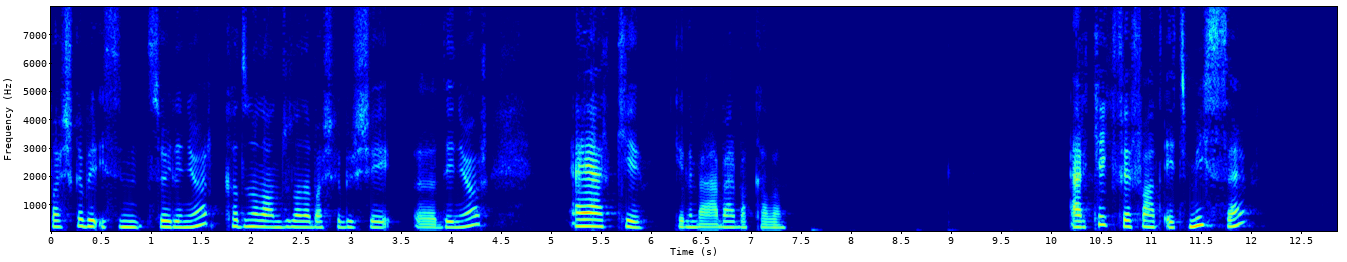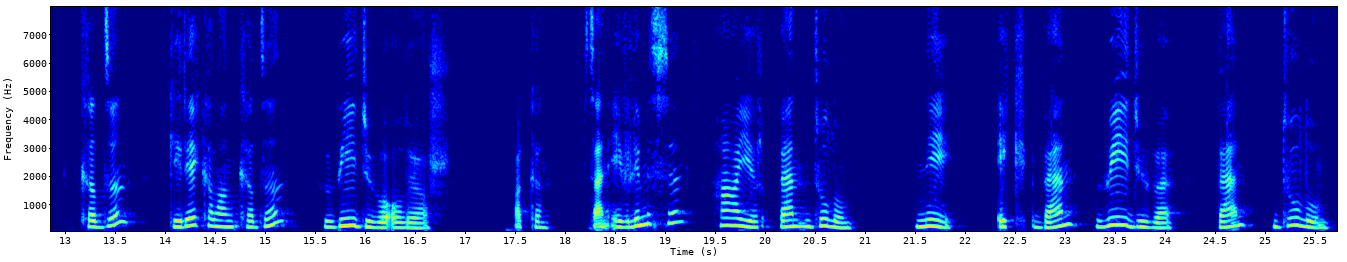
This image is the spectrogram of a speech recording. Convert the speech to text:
başka bir isim söyleniyor. Kadın olan dula da başka bir şey e, deniyor. Eğer ki, gelin beraber bakalım. Erkek vefat etmişse kadın, geriye kalan kadın widow oluyor. Bakın, sen evli misin? Hayır, ben dulum. Nee, ik ben widow. Ben dulum.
